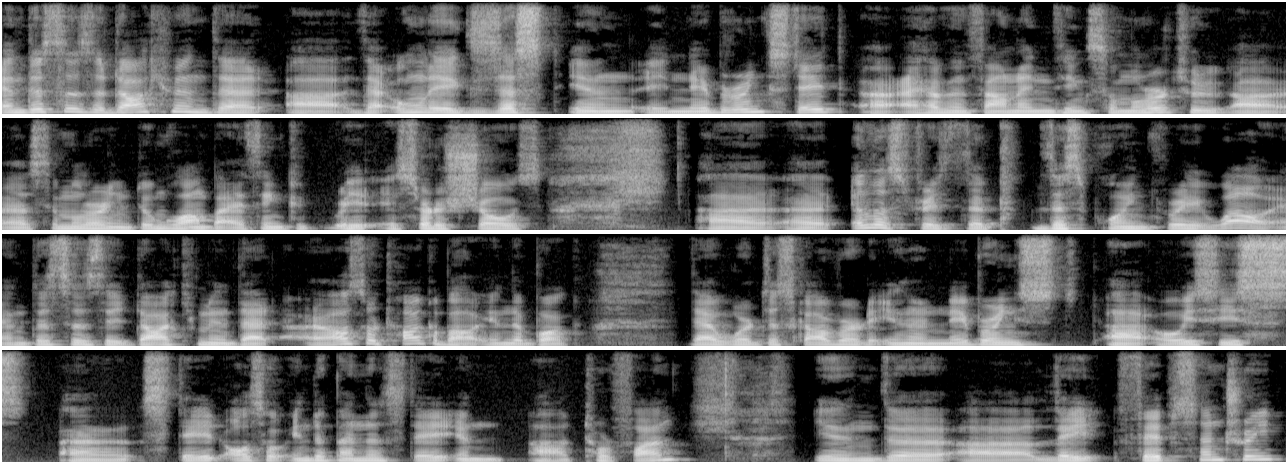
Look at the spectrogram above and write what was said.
and this is a document that uh, that only exists in a neighboring state. Uh, I haven't found anything similar to uh, uh similar in Dunhuang, but I think it, sort of shows uh, uh, illustrates the, this point really well. And this is a document that I also talk about in the book that were discovered in a neighboring oasis state, also independent state in Turfan, in the late fifth century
